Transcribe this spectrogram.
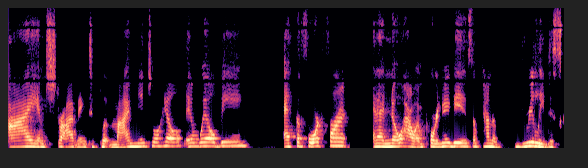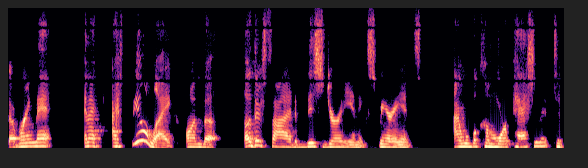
I am striving to put my mental health and well being at the forefront. And I know how important it is. I'm kind of really discovering that. And I, I feel like on the other side of this journey and experience, I will become more passionate to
